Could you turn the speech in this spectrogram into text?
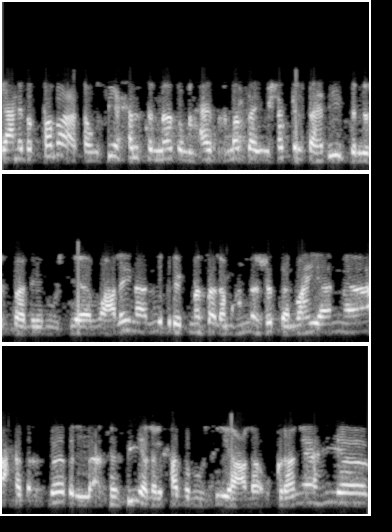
يعني بالطبع توسيع حلف الناتو من حيث المبدأ يشكل تهديد بالنسبة لروسيا وعلينا أن ندرك مسألة مهمة جدا وهي أن أحد الأسباب الأساسية للحرب الروسية على أوكرانيا هي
